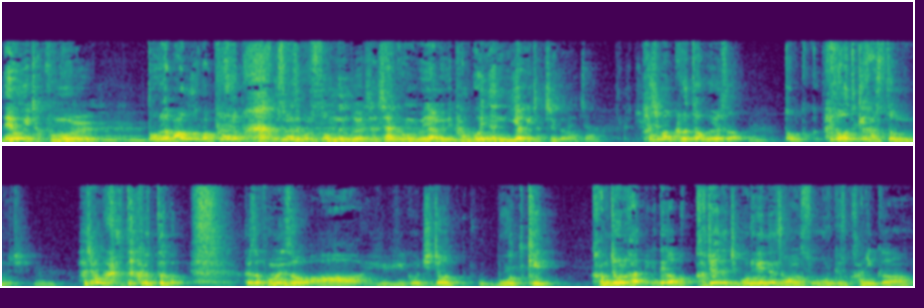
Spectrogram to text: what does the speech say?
내용의 작품을 또 우리가 마음 놓고 막 편하게 막 웃으면서 볼 수 없는 거예요 생각해보면 왜냐면 이게 담고 있는 이야기 자체가 그죠. 하지만 그렇다고 해서 또 계속 어떻게 갈 수도 없는 거지. 하지만 그렇다고 또 그래서 보면서 와 이- 이거 진짜 어, 뭐 어떻게 감정을 가, 내가 막 가져야 될지 모르겠는 상황 속으로 계속 가니까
